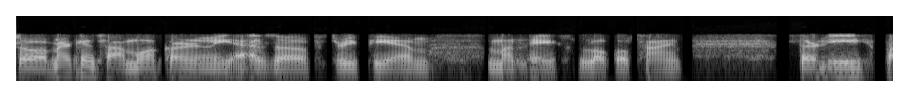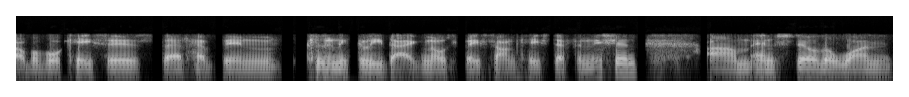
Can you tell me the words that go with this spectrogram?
So, American Samoa currently, as of 3 p.m. Monday local time, 30 probable cases that have been clinically diagnosed based on case definition, um, and still the one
